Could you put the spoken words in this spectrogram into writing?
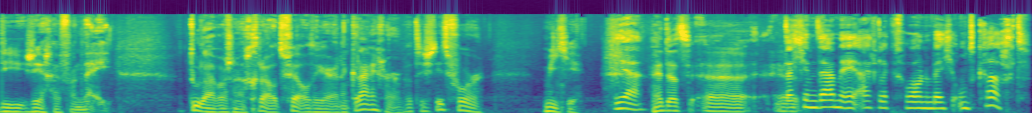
die zeggen van nee, Tula was een groot veldheer en een krijger. Wat is dit voor mietje? Ja. He, dat, dat je hem daarmee eigenlijk gewoon een beetje ontkracht.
